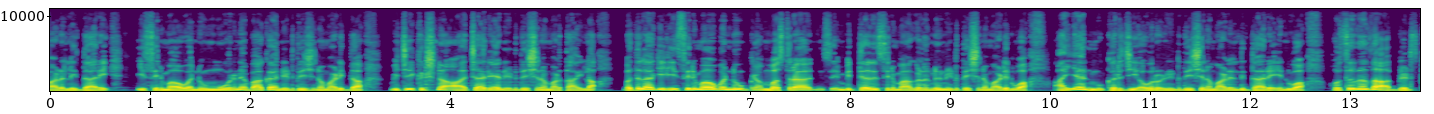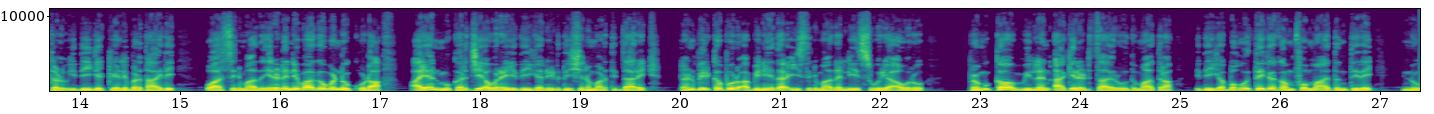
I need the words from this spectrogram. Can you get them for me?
ಮಾಡಲಿದ್ದಾರೆ. ಈ ಸಿನಿಮಾವನ್ನು ಮೂರನೇ ಭಾಗ ನಿರ್ದೇಶನ ಮಾಡಿದ್ದ ವಿಜಯ್ ಕೃಷ್ಣ ಆಚಾರ್ಯ ನಿರ್ದೇಶನ ಮಾಡ್ತಾ ಇಲ್ಲ. ಬದಲಾಗಿ ಈ ಸಿನಿಮಾವನ್ನು ಬ್ರಹ್ಮಾಸ್ತ್ರ ಇತ್ಯಾದಿ ಸಿನಿಮಾಗಳನ್ನು ನಿರ್ದೇಶನ ಮಾಡಿರುವ ಅಯಾನ್ ಮುಖರ್ಜಿ ಅವರು ನಿರ್ದೇಶನ ಮಾಡಲಿದ್ದಾರೆ ಎನ್ನುವ ಹೊಸದಾದ ಅಪ್ಡೇಟ್ಸ್ಗಳು ಇದೀಗ ಕೇಳಿ ಬರ್ತಾ ಇದೆ. ವಾರ್ ಸಿನಿಮಾದ ಎರಡನೇ ಭಾಗವನ್ನು ಕೂಡ ಅಯನ್ ಮುಖರ್ಜಿ ಅವರೇ ಇದೀಗ ನಿರ್ದೇಶನ ಮಾಡುತ್ತಿದ್ದಾರೆ ರಣಬೀರ್ ಕಪೂರ್ ಅಭಿನಯದ ಈ ಸಿನಿಮಾದಲ್ಲಿ ಸೂರ್ಯ ಅವರು ಪ್ರಮುಖ ವಿಲನ್ ಆಗಿ ನಟಿಸ್ತಾ ಇರುವುದು ಮಾತ್ರ ಇದೀಗ ಬಹುತೇಕ ಕನ್ಫರ್ಮ್ ಆದಂತಿದೆ. ಇನ್ನು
